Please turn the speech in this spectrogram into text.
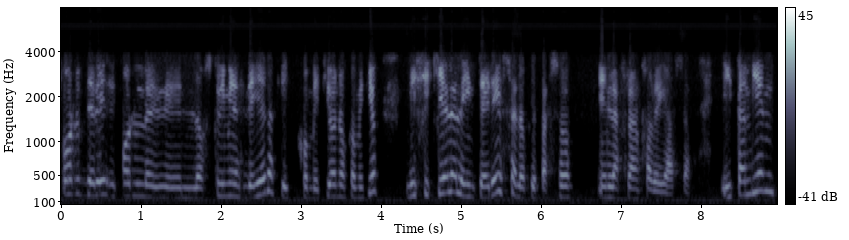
por, por los crímenes de guerra que cometió o no cometió, ni siquiera le interesa lo que pasó en la franja de Gaza. Y también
